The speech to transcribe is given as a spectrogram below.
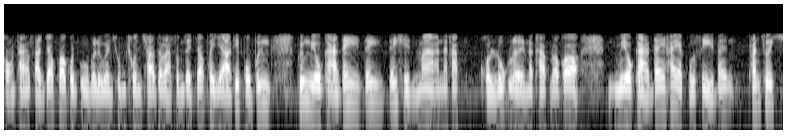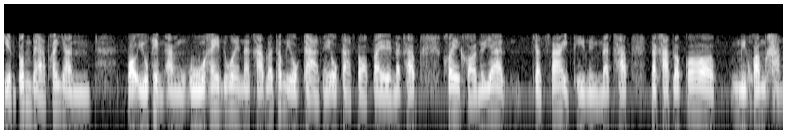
ของทางศาลเจ้าพ่อกวนอูบริเวณชุมชนชาวตลาดสมเด็จเจ้าพระยาที่ผมเพิ่งเพิ่งมีโอกาสได้ได้ได้เห็นมานะครับขนลุกเลยนะครับ แล้วก็มีโอกาสได้ให้อากูสีได้ท่านช่วยเขียนต้นแบบพยันปออิ๋วเพ่งอังฮูให้ด้วยนะครับ แล้วถ้ามีโอกาสในโอกาสต่อไปนะครับ ค่อยขออนุญาตจัดสร้างอีกทีหนึ่งนะครับนะครับ แล้วก็มีความขลัง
